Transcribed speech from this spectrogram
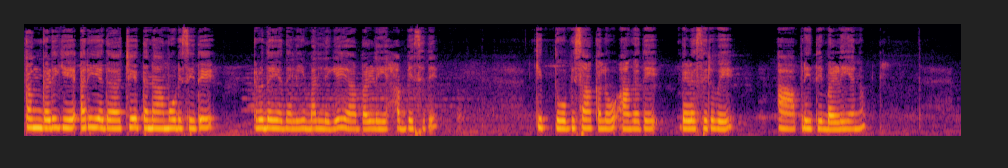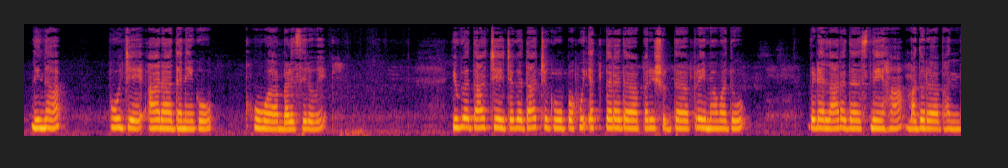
ಕಂಗಳಿಗೆ ಅರಿಯದ ಚೇತನ ಮೂಡಿಸಿದೆ, ಹೃದಯದಲ್ಲಿ ಮಲ್ಲಿಗೆಯ ಬಳ್ಳಿ ಹಬ್ಬಿಸಿದೆ. ಕಿತ್ತು ಬಿಸಾಕಲು ಆಗದೆ ಬೆಳೆಸಿರುವೆ ಆ ಪ್ರೀತಿ ಬಳ್ಳಿಯನ್ನು. ನಿನ್ನ ಪೂಜೆ ಆರಾಧನೆಗೂ ಹೂವ ಬಳಸಿರುವೆ. ಯುಗದಾಚೆ ಜಗದಾಚೆಗೂ ಬಹು ಎತ್ತರದ ಪರಿಶುದ್ಧ ಪ್ರೇಮವದು. ಬಿಡಲಾರದ ಸ್ನೇಹ ಮಧುರ ಬಂಧ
